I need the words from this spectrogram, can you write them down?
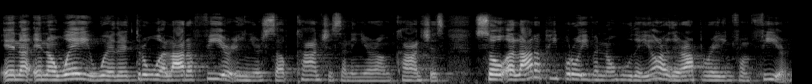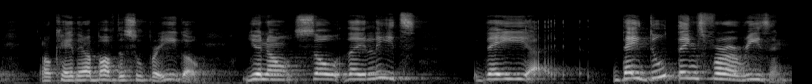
in a, in a way where they throw a lot of fear in your subconscious and in your unconscious. So a lot of people don't even know who they are. They're operating from fear. Okay. They're above the super ego, you know, so the elites, they, they do things for a reason.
